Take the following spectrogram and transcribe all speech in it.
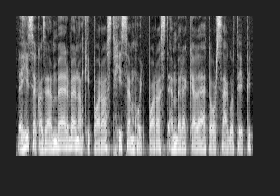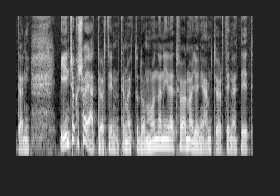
De hiszek az emberben, aki paraszt, hiszem, hogy paraszt emberekkel lehet országot építeni. Én csak a saját történetemet tudom mondani, illetve a nagyanyám történetét.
